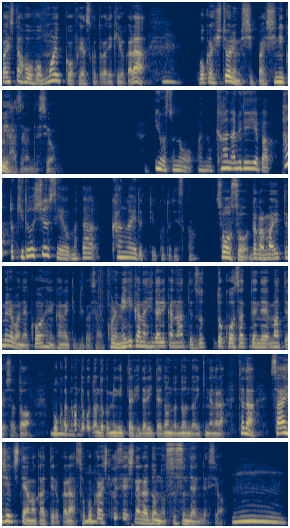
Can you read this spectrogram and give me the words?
敗した方法をもう一個増やすことができるから、うん、僕は人よりも失敗しにくいはずなんですよ。要はその、あの、カーナビで言えば、パッと軌道修正をまた考えるっていうことですか？そうそう。だからまあ言ってみればね、こういうふうに考えてみてください。これ右かな、左かなってずっと交差点で待ってる人と、僕はどんどこどんどこ右行ったり左行ったり、どんどんどんどん行きながら、ただ最終地点は分かってるから、そこから修正しながらどんどん進んでるんですよ。うん。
